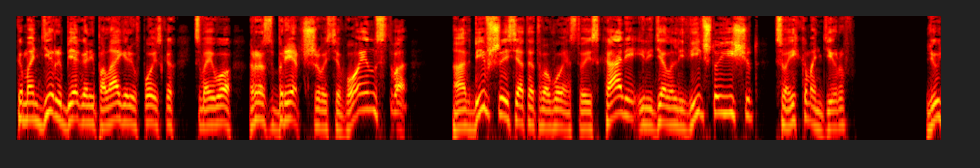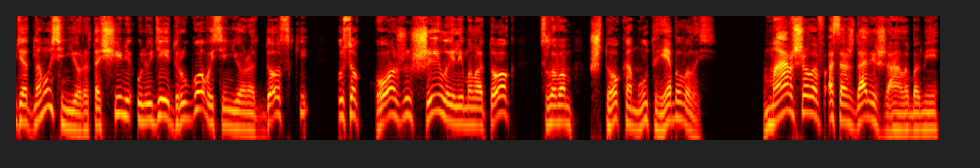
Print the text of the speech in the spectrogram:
Командиры бегали по лагерю в поисках своего разбредшегося воинства — а отбившиеся от этого воинства искали или делали вид, что ищут своих командиров. Люди одного сеньора тащили у людей другого сеньора доски, кусок кожи, шило или молоток, словом, что кому требовалось. Маршалов осаждали жалобами,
